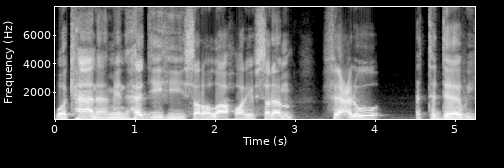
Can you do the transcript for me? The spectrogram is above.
وكان من هديه صلى الله عليه وسلم فعل التداوي.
